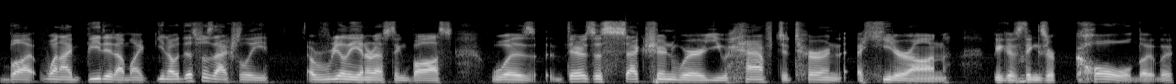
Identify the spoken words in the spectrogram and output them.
But when I beat it, I'm like, you know, this was actually a really interesting boss. Was there's a section where you have to turn a heater on because things are cold. The, the,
